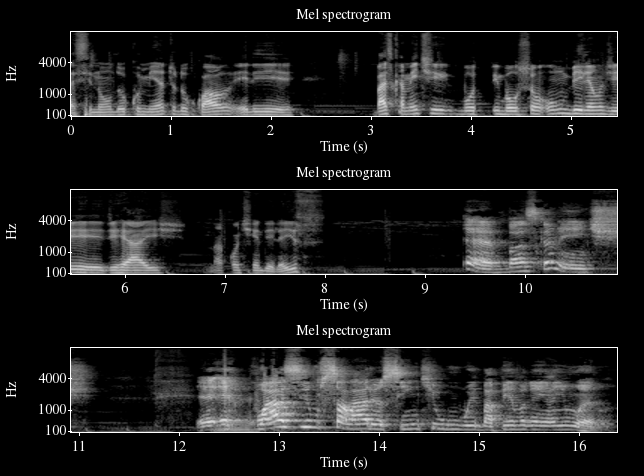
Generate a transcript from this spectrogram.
assinou um documento do qual ele basicamente embolsou um bilhão de, de reais na continha dele, é isso? É, basicamente. É, é, quase um salário assim que o Mbappé vai ganhar em um ano.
